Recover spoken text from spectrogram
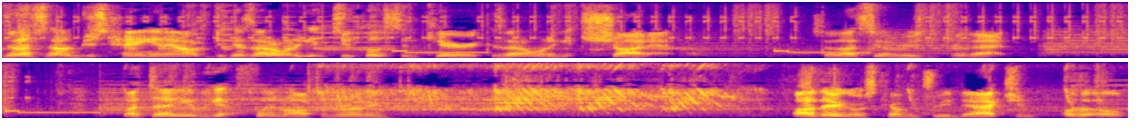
Notice that I'm just hanging out because I don't want to get too close to the carrier because I don't want to get shot at. So that's the only reason for that. But uh, yeah, we got Flint off and running. Oh, there goes Coventry into action. Oh, the, oh, oh.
